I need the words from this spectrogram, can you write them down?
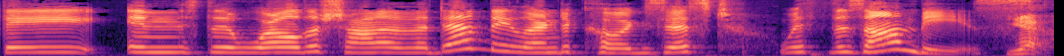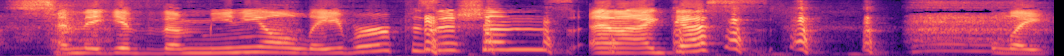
they in the world of Shaun of the Dead they learn to coexist with the zombies. Yes. And they give them menial labor positions. And i guess like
